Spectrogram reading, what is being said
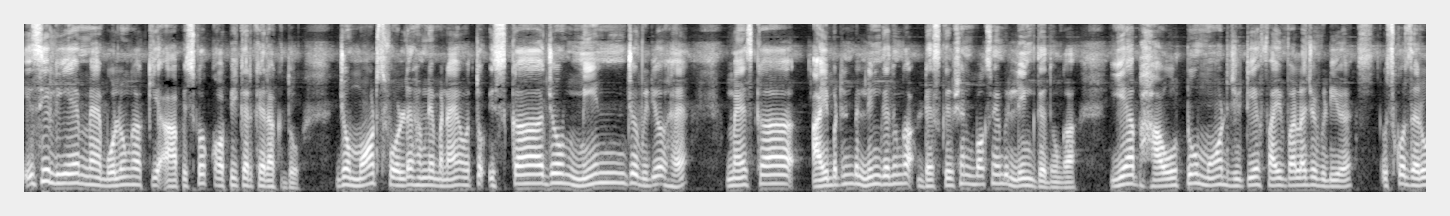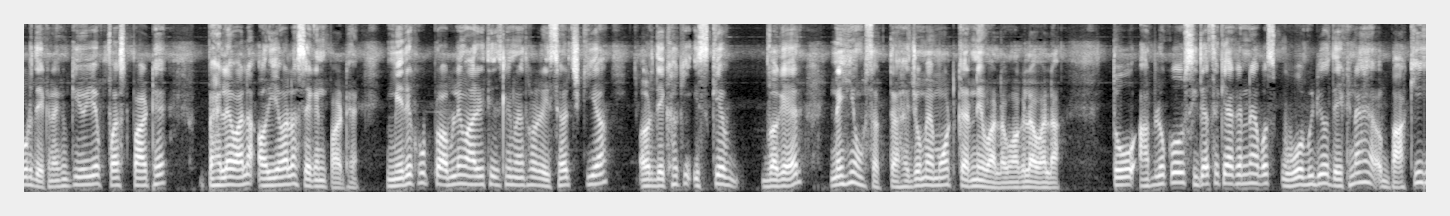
इसीलिए मैं बोलूँगा कि आप इसको कॉपी करके रख दो। जो मॉड्स फोल्डर हमने बनाया हो तो इसका जो मेन जो वीडियो है मैं इसका आई बटन पे लिंक दे दूँगा डिस्क्रिप्शन बॉक्स में भी लिंक दे दूँगा। ये अब how to mod G T A five वाला जो वीडियो है, उसको ज़रूर देखना क्योंकि ये फ़र्स्ट पार्ट है, पहले वाला और ये वाला सेकंड पार्ट है। मेरे को प्रॉब्लम आ रही थी, इसलिए मैंने थोड़ा रिसर्च किया और देखा कि इसके बगैर नहीं हो सकता है, जो मैं मॉड करने वाला हूँ अगला वाला। तो आप लोग को सीधा से क्या करना है, बस वो वीडियो देखना है और बाकी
